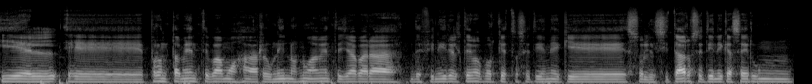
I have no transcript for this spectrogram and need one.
y el, prontamente vamos a reunirnos nuevamente ya para definir el tema porque esto se tiene que solicitar o se tiene que hacer un,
